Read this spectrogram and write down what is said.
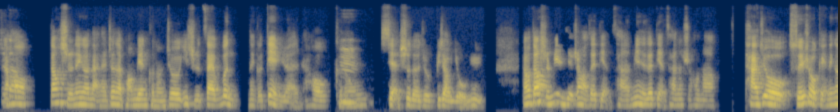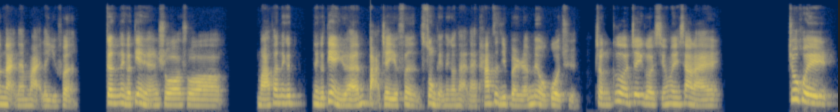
然后当时那个奶奶站在旁边，可能就一直在问那个店员，然后可能嗯。显示的就比较犹豫。然后当时哦。面姐正好在点餐，面姐在点餐的时候呢，她就随手给那个奶奶买了一份，跟那个店员说说，麻烦那个那个店员把这一份送给那个奶奶，她自己本人没有过去。整个这个行为下来，就会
